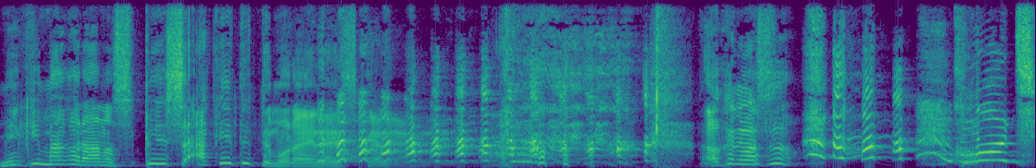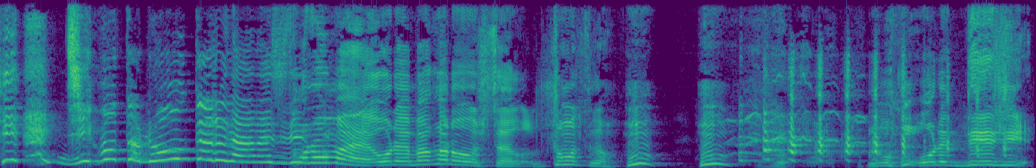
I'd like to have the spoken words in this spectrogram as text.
右曲がるあのスペース開けててもらえないですかね？わかります？こもうじ、地元ローカルな話です。の前、俺曲がろうして、止まってた。うん？うん？もう俺、デージ、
